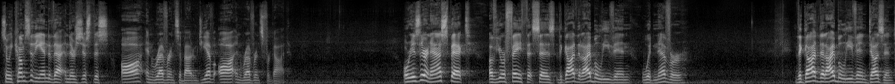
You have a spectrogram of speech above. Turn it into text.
So he comes to the end of that, and there's just this awe and reverence about him. Do you have awe and reverence for God? Or is there an aspect of your faith that says, the God that I believe in would never, the God that I believe in doesn't,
